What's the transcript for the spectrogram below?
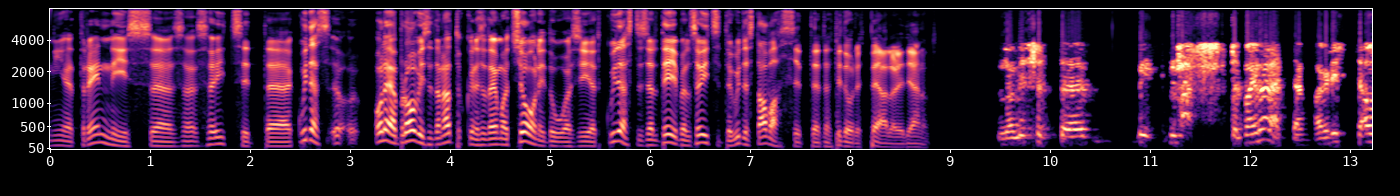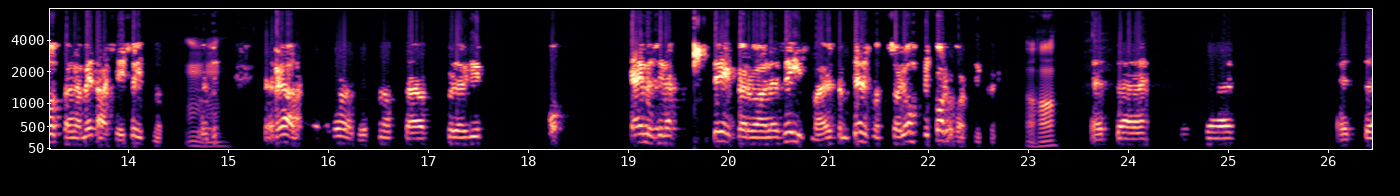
nii et Rennis äh, sa sõitsid, äh, kuidas, ole ja proovi seda natukene, seda emotsiooni tuua siia, et kuidas te seal tee peal sõitsite, kuidas te avastasite, et need pidurid peale olid jäänud? no lihtsalt tähendab, ma ei mäleta, aga lihtsalt see auto enam edasi ei sõitnud mm -hmm. reaalselt et noh, ta kuidagi oh,, jäime sinna tee kõrvale seisma ja ütleme, selles mõttes oli ohtlik olukord ikkagi. et, et, et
